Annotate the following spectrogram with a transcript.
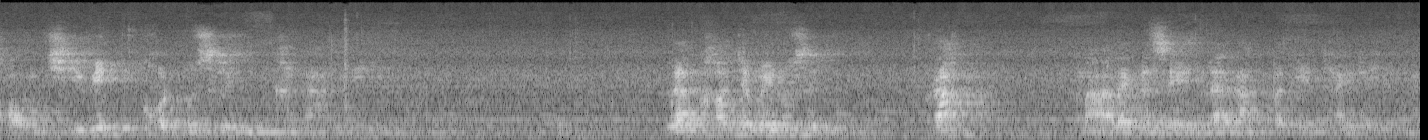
ของชีวิตคนมุสลิมขนาดนี้ แล้วเขาจะไม่รู้สึกรักมหาวิทยาลัยเกษตรและรักประเทศไทยได้ยังไง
